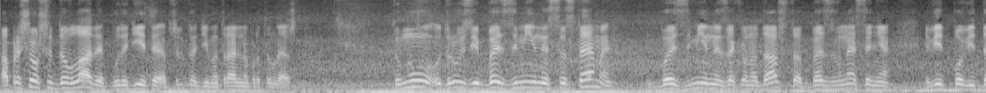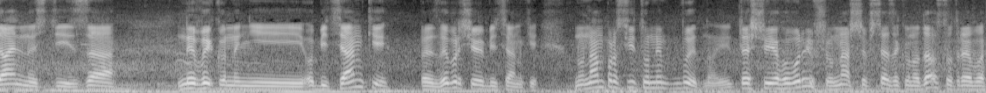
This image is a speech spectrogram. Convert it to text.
А прийшовши до влади, буде діяти абсолютно діаметрально протилежно. Тому, друзі, без зміни системи, без зміни законодавства, без внесення відповідальності за невиконані обіцянки, передвиборчі обіцянки, ну нам просвіту не видно. І те, що я говорив, що наше все законодавство треба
